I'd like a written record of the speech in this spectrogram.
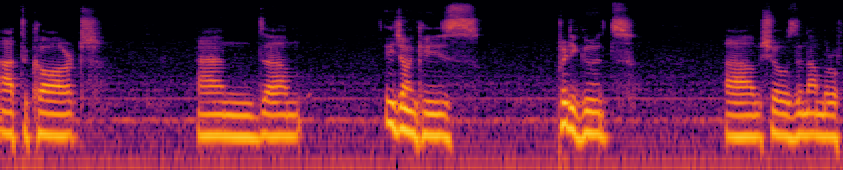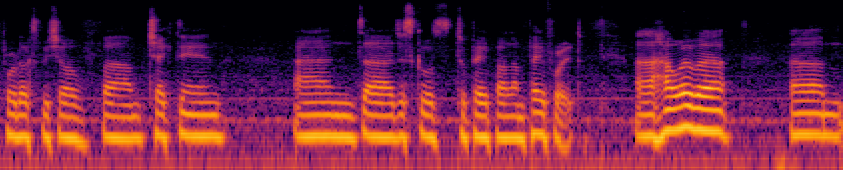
add to cart and um, eJunkie is pretty good um, shows the number of products which I've um, checked in and uh, just goes to PayPal and pay for it. Uh, however um,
